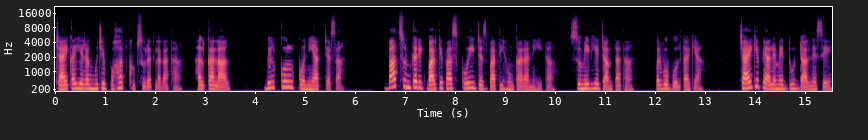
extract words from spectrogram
चाय का ये रंग मुझे बहुत खूबसूरत लगा था, हल्का लाल, बिल्कुल कोनियाक जैसा। बात सुनकर इकबाल के पास कोई जज्बाती हुंकारा नहीं था। सुमेर ये जानता था, पर वो बोलता गया चाय के प्याले में दूध डालने से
